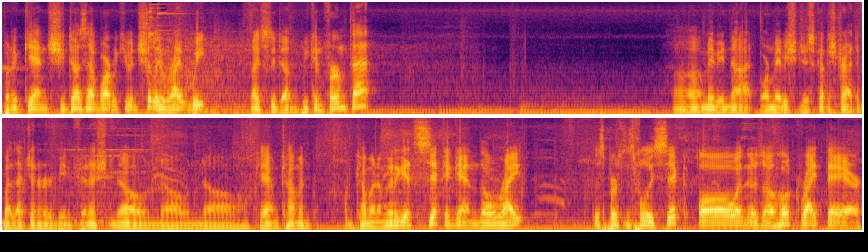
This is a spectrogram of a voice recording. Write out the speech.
But again, she does have barbecue and chili, right? We... Nicely done. We confirmed that? Uh, maybe not. Or maybe she just got distracted by that generator being finished. No, no, no. Okay, I'm coming. I'm coming. I'm gonna get sick again, though, right? This person's fully sick. Oh, and there's a hook right there.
